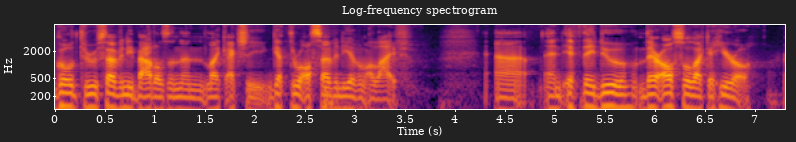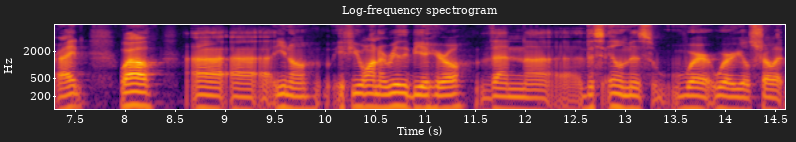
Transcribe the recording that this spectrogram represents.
go through seventy battles and then like actually get through all seventy of them alive. Uh, and if they do, they're also like a hero, right? Well uh, uh, you know, if you want to really be a hero, then uh, this illness where where you'll show it.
